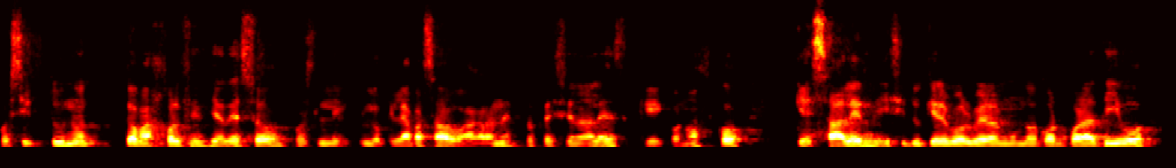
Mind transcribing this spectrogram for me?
Pues si tú no tomas conciencia de eso, pues lo que le ha pasado a grandes profesionales que conozco, que salen y si tú quieres volver al mundo corporativo,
